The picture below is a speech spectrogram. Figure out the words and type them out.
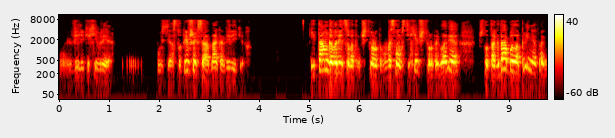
великих евреях, пусть и оступившихся, однако великих. И там говорится в этом четвертом, восьмом стихе, в четвертой главе, что тогда было принято,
